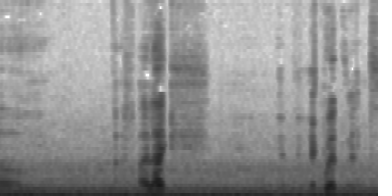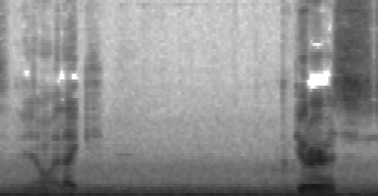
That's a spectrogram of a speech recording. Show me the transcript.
Um, I like equipment, you know, I like computers,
